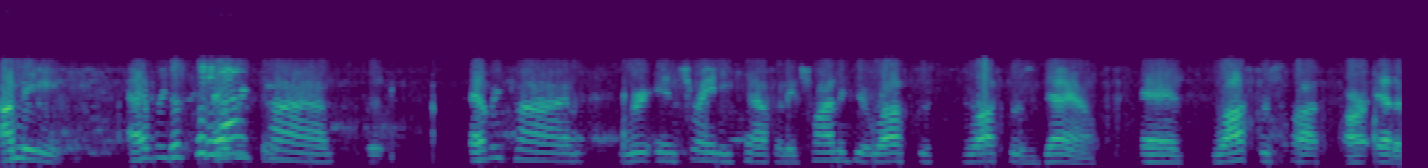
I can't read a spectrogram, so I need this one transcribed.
I mean, every Just put it every out there. time, every time we're in training camp and they're trying to get rosters rosters down, and roster spots are at a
